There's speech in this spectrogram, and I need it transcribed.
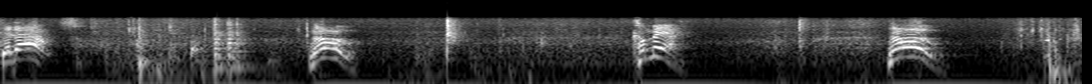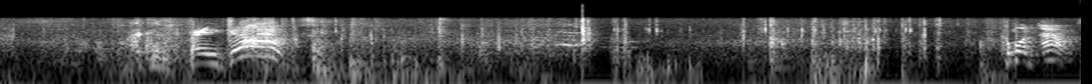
Get out. No. Come here. No. Fucking thing, get out. Come on, out.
